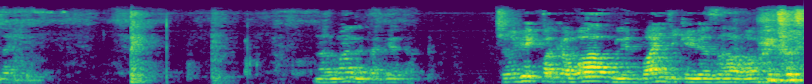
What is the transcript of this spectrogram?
Ну. Нормально так это. Человек паковал, блин, бантики вязал, а мы тут...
